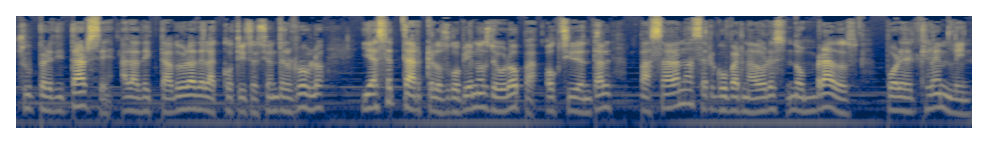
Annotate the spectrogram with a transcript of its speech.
superditarse a la dictadura de la cotización del rublo y aceptar que los gobiernos de Europa occidental pasaran a ser gobernadores nombrados por el Kremlin.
